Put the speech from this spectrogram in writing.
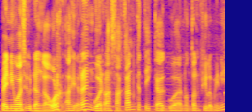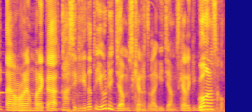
Pennywise udah nggak work akhirnya yang gua rasakan ketika gua nonton film ini teror yang mereka kasih ke kita tuh ya udah jump scare lagi jump scare lagi. Gua ngerasa kok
